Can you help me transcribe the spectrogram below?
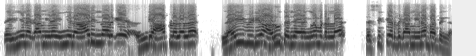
இந்த இன்ஜினை காமிக்கிறேன். இன்ஜின் ஆடின்னு தான் இருக்கு. வண்டி ஆப்ல லைவ் வீடியோ அறுபத்தஞ்சாயிரம் கிலோமீட்டர்ல இந்த ஸ்டிக்கர் எடுத்து காமிங்கன்னா பாத்துங்க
